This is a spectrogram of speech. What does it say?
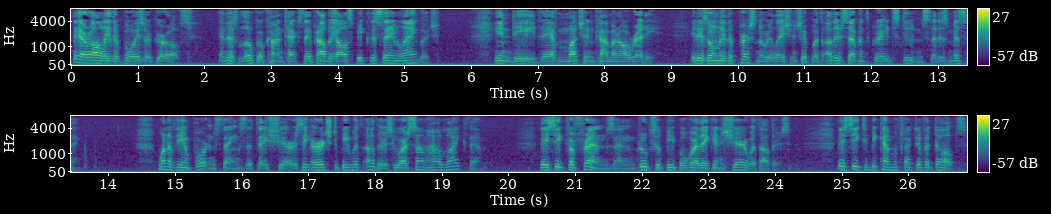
They are all either boys or girls. In this local context, they probably all speak the same language. Indeed, they have much in common already. It is only the personal relationship with other seventh grade students that is missing. One of the important things that they share is the urge to be with others who are somehow like them. They seek for friends and groups of people where they can share with others. They seek to become effective adults,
